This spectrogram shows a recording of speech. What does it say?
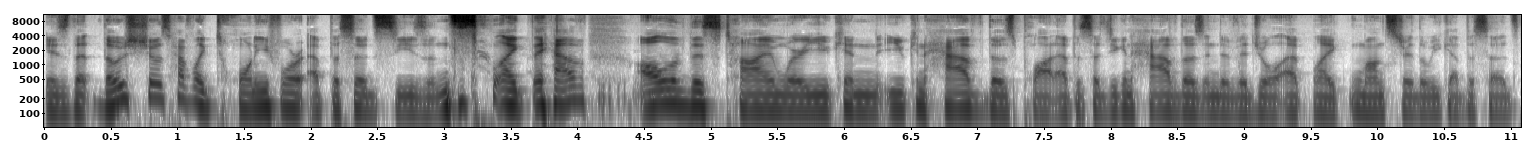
is that those shows have like 24 episode seasons like they have all of this time where you can you can have those plot episodes you can have those individual ep- like monster of the week episodes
